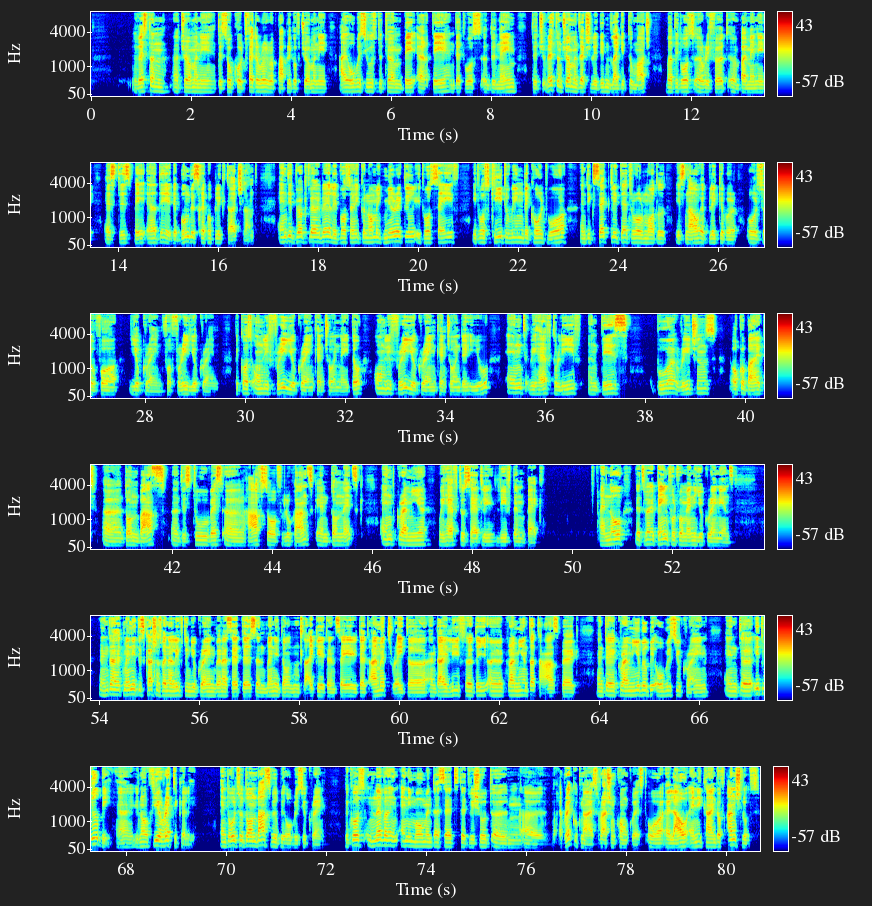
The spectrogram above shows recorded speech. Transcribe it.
Western uh, Germany, the so-called Federal Republic of Germany. I always used the term BRD, and that was uh, the name. The Western Germans actually didn't like it too much, but it was uh, referred uh, by many as this BRD, the Bundesrepublik Deutschland. And it worked very well. It was an economic miracle. It was safe. It was key to win the Cold War. And exactly that role model is now applicable also for Ukraine, for free Ukraine because only free Ukraine can join NATO, only free Ukraine can join the EU, and we have to leave in these poor regions occupied uh, Donbass, uh, these two west, uh, halves of Luhansk and Donetsk, and Crimea, we have to sadly leave them back. I know that's very painful for many Ukrainians. And I had many discussions when I lived in Ukraine when I said this, and many don't like it and say that I'm a traitor and I leave uh, the uh, Crimean Tatars back, and the Crimea will be always Ukraine, and uh, it will be, you know, theoretically, and also Donbass will be always Ukraine, because never in any moment I said that we should um, uh, recognize Russian conquest or allow any kind of Anschluss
